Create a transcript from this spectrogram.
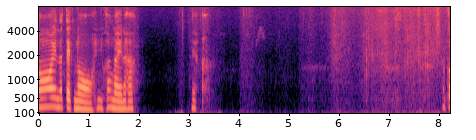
น้อยๆนะแตกหน่ออยู่ข้างในนะคะ เนี่ย แล้วก็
